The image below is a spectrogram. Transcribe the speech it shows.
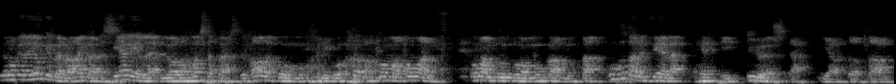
meillä on vielä jonkin verran aikaa tässä jäljellä. Me ollaan vasta päästy alkuun niin kuin, oman, oman, oman tuntuman mukaan, mutta puhutaan nyt vielä hetki työstä ja tota,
